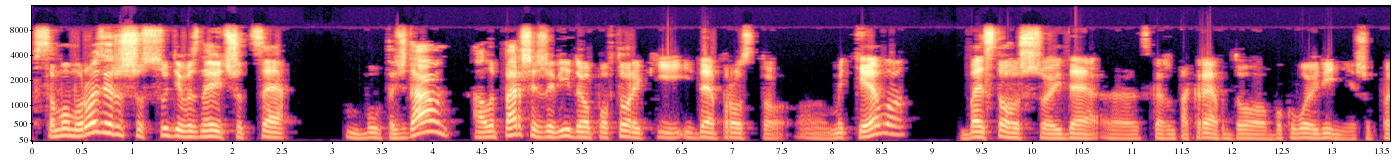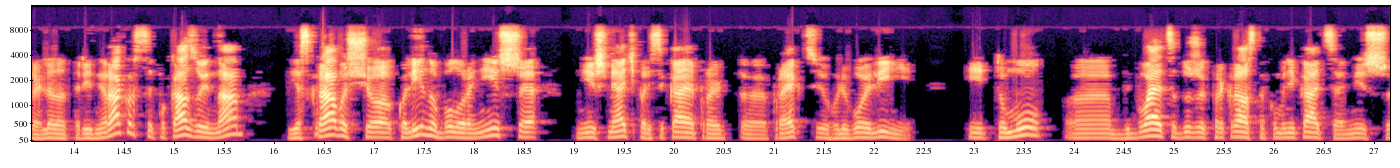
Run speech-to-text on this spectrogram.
самому розіграшу судді визнають, що це був тачдаун, але перший же відеоповтор, який йде просто е, миттєво, без того, що йде, е, скажімо так, рев до бокової лінії, щоб переглядати різні ракурси, показує нам яскраво, що коліно було раніше, ніж м'яч пересікає е, проекцію гольової лінії. І тому відбувається дуже прекрасна комунікація між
